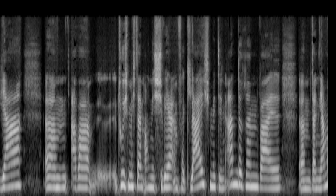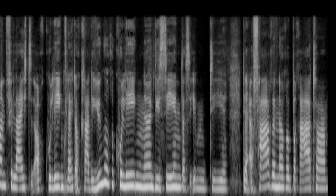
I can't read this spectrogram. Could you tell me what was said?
ja, ähm, aber äh, tue ich mich dann auch nicht schwer im Vergleich mit den anderen, weil ähm, dann jammern vielleicht auch Kollegen, vielleicht auch gerade jüngere Kollegen, ne, die sehen, dass eben die der erfahrenere Berater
